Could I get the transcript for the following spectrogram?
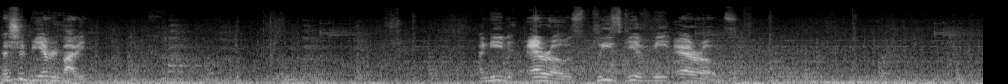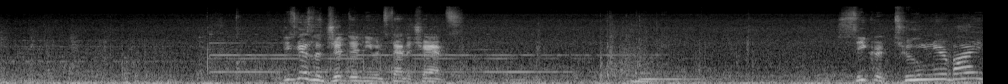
That should be everybody. I need arrows. Please give me arrows. These guys legit didn't even stand a chance. Secret tomb nearby?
